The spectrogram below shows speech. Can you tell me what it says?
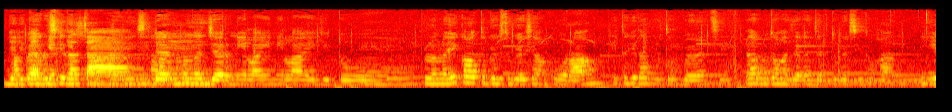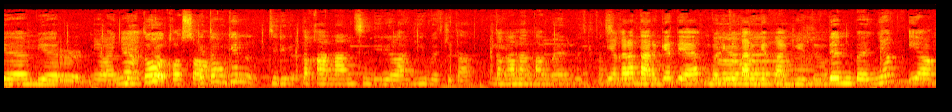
jadi Apa yang harus kita kita, capai dan sekarang. mengejar nilai-nilai gitu Iya. Belum lagi kalau tugas-tugas yang kurang itu kita butuh banget sih. Kita butuh ngajar-ngajar tugas itu kan. Iya biar nilainya itu nggak kosong. itu mungkin jadi tekanan sendiri lagi buat kita. Tekanan tambahan buat kita Ya karena target ya, kembali ke target lagi itu. dan banyak yang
